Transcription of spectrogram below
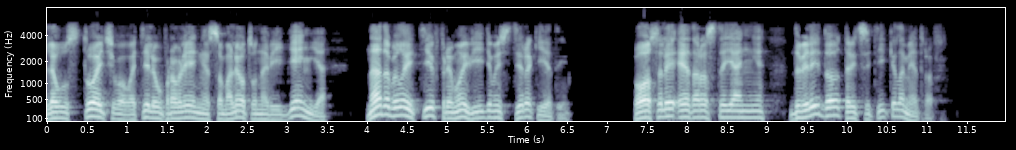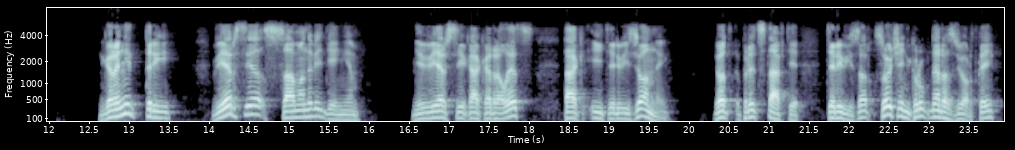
для устойчивого телеуправления самолету наведения надо было идти в прямой видимости ракеты. После это расстояние довели до 30 километров. Гранит-3. Версия с самонаведением. В версии как РЛС, так и телевизионной. Вот представьте телевизор с очень крупной разверткой,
